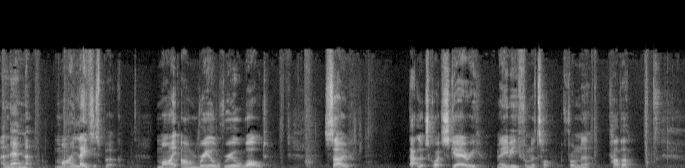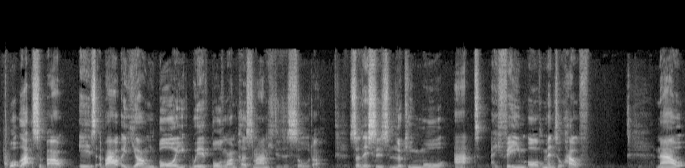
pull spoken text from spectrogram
And then my latest book, My Unreal Real World. So that looks quite scary, maybe from the top, from the cover. What that's about is about a young boy with borderline personality disorder. So this is looking more at a theme of mental health. Now,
